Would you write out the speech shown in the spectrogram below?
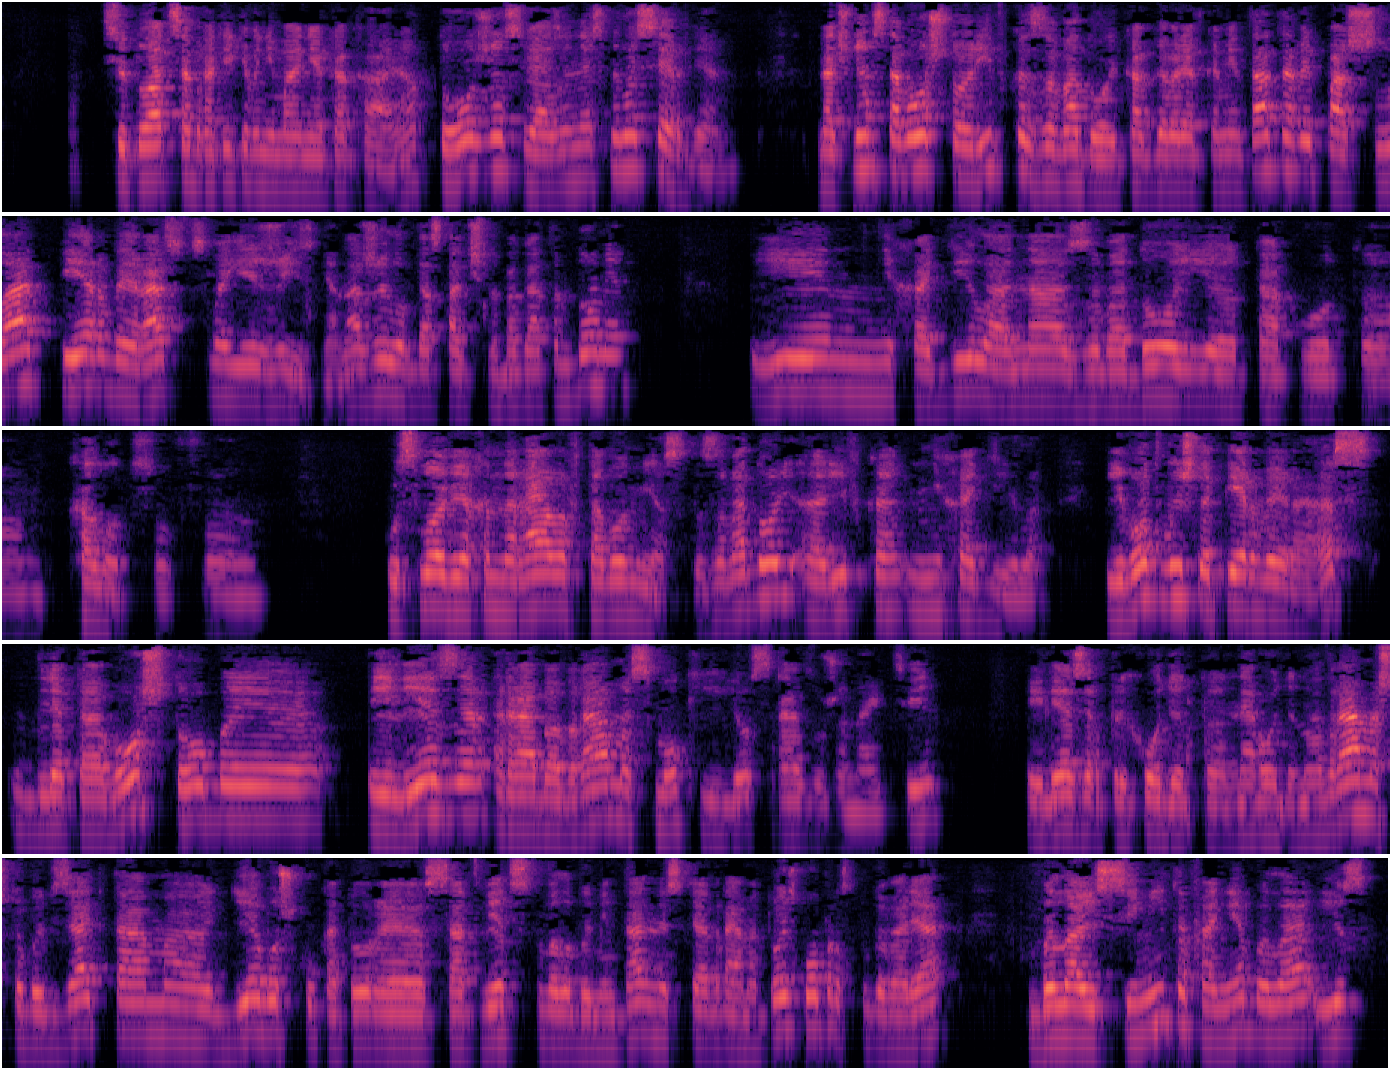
ситуация, обратите внимание, какая, тоже связанная с милосердием. Начнем с того, что Ривка за водой, как говорят комментаторы, пошла первый раз в своей жизни. Она жила в достаточно богатом доме и не ходила она за водой э, так вот к колодцу в условиях нравов того места. За водой Ривка не ходила. И вот вышла первый раз для того, чтобы Элезер, раб Авраама, смог ее сразу же найти. Элезер приходит на родину Авраама, чтобы взять там э, девушку, которая соответствовала бы ментальности Авраама. То есть, попросту говоря, была из семитов, а не была из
